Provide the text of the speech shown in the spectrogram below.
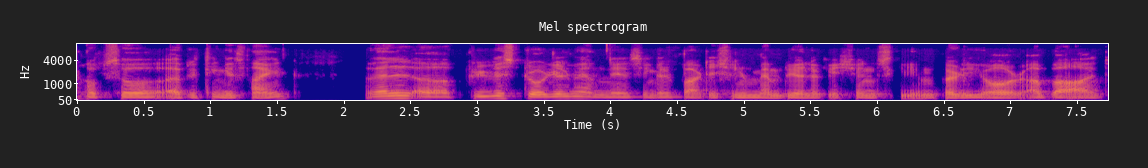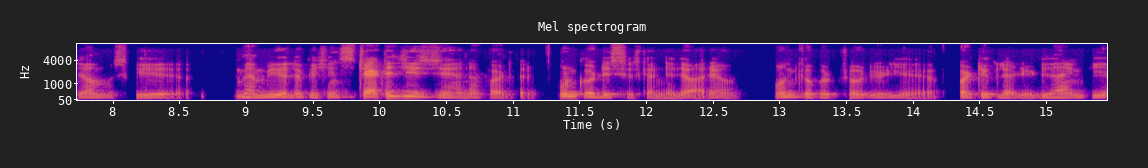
hope so. Everything is fine. Well, uh, previous tutorial में हमने single partition memory allocation scheme पढ़ी और अब आज हम उसकी मेमोरी एलोकेशन स्ट्रेटजीज जो है ना फर्दर उनको डिस्कस करने जा रहे हैं। उनके ऊपर ट्यूटोरियल ये पर्टिकुलरली डिज़ाइन किए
